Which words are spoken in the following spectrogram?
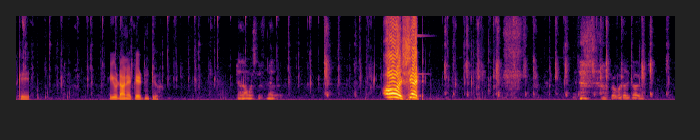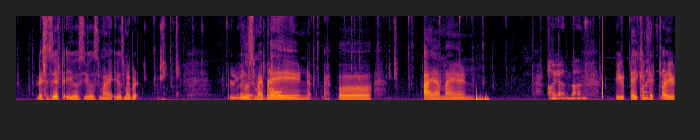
Okay. You done it, didn't you? Yeah, that was good for me though. Oh, shit! Bro, where'd I go? This is it. Use use my use my brain. Use my brain. Oh, I am man. I am man. Are you taking the Are you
